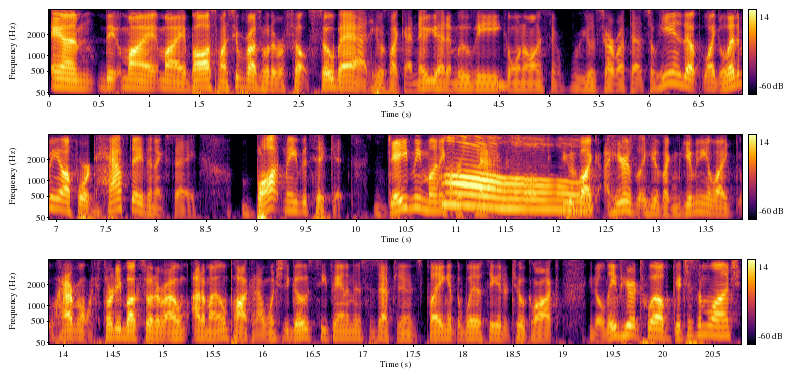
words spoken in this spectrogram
And the, my my boss, my supervisor, whatever, felt so bad. He was like, "I know you had a movie going on." He's like, "Really sorry about that." So he ended up like letting me off work half day the next day, bought me the ticket, gave me money for snacks. He was Oh. like, "Here's," he was like, "I'm giving you like however like thirty bucks or whatever out of my own pocket. I want you to go see Phantom Menace this afternoon. It's playing at the Weather Theater two o'clock. You know, leave here at twelve, get you some lunch."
